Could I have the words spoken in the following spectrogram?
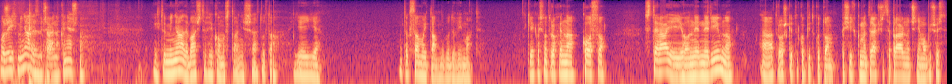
Може їх міняли, звичайно, звісно. Їх то міняли, бачите, в якому стані ще тут є і є. Ну, так само і там не буду виймати. Так якось воно трохи на косо стирає його не, не рівно, а трошки тако під кутом. Пишіть в коментарях, чи це правильно, чи ні, мабуть, щось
